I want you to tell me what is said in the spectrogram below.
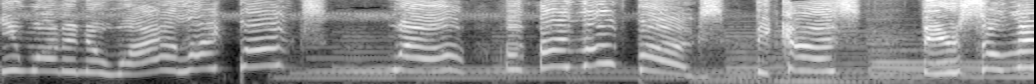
You want to know why I like bugs? Well, I love bugs because they're so little,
